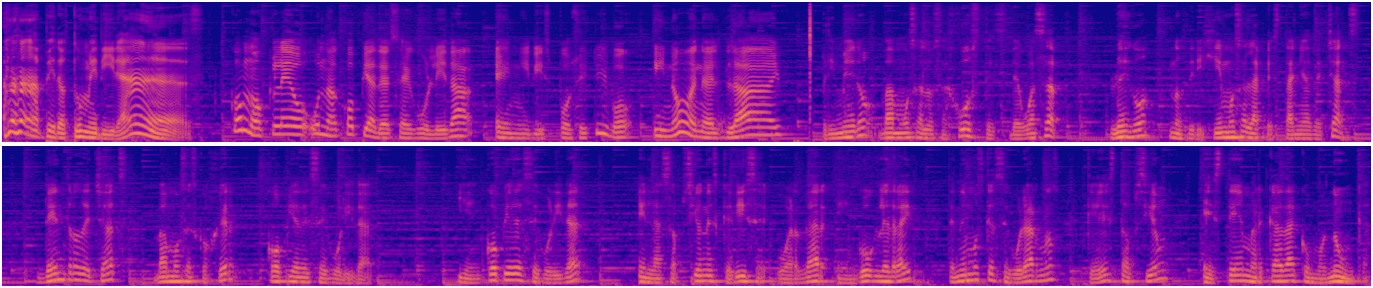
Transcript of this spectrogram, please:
Pero tú me dirás. ¿Cómo creo una copia de seguridad en mi dispositivo y no en el Drive? Primero vamos a los ajustes de WhatsApp, luego nos dirigimos a la pestaña de chats. Dentro de chats vamos a escoger copia de seguridad y en copia de seguridad, en las opciones que dice guardar en Google Drive, tenemos que asegurarnos que esta opción esté marcada como nunca.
